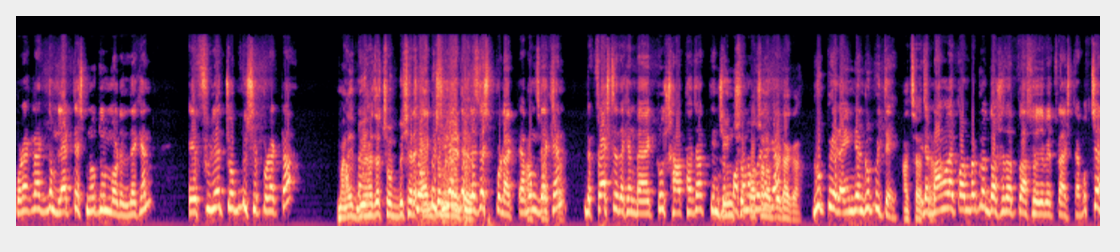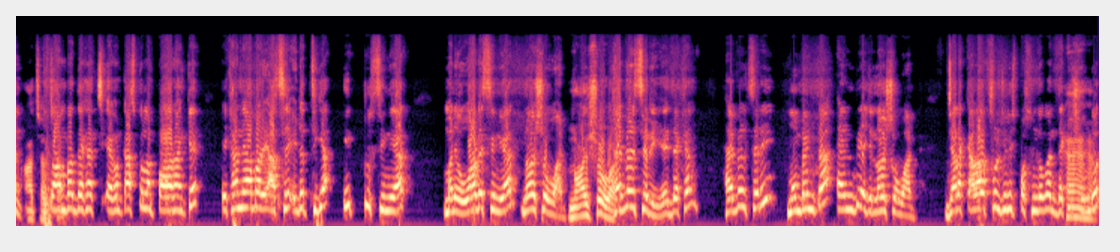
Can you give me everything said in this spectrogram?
প্রোডাক্টটা একদম লেটেস্ট নতুন মডেল দেখেন। এপ্রিলের চব্বিশের প্রোডাক্টটা মানে আপনার দুই হাজার চব্বিশের একদম লেটেস্ট প্রোডাক্ট এবং আচ্ছা, দেখেন প্রাইসটা দেখেন ভাই একটু সাত হাজার তিনশো তিনশো পঁচানব্বই পঁচানব্বই টাকা। টাকা রুপি এটা ইন্ডিয়ান রুপিতে এটা বাংলায় কনভার্ট করলে দশ হাজার প্লাস হয়ে যাবে প্রাইসটা বুঝছেন? তো আমরা দেখাচ্ছি এখন কাজ করলাম পাওয়ার হ্যাঙ্কে এখানে আবার আছে এটার থেকে একটু সিনিয়র মানে সিনিয়র ওয়ার্ড ওয়াট হ্যাভেলসেরি এই দেখেন হ্যাভেলসেরি মোমেন্টা এনবি এই যে নয়শো ওয়াট যারা কালারফুল জিনিস পছন্দ করেন দেখতে হ্যাঁ, হ্যাঁ, সুন্দর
